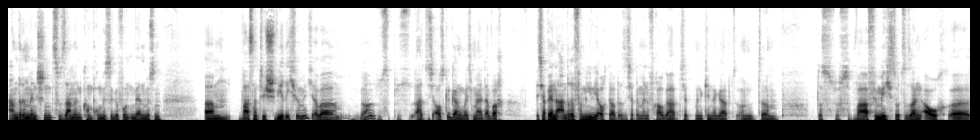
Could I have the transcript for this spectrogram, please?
anderen Menschen zusammen Kompromisse gefunden werden müssen, ähm, war es natürlich schwierig für mich, aber ja, es, es, hat sich ausgegangen, weil ich mir halt einfach, ich habe ja eine andere Familie auch gehabt, also ich habe ja meine Frau gehabt, ich habe meine Kinder gehabt und ähm, das, das, war für mich sozusagen auch äh,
